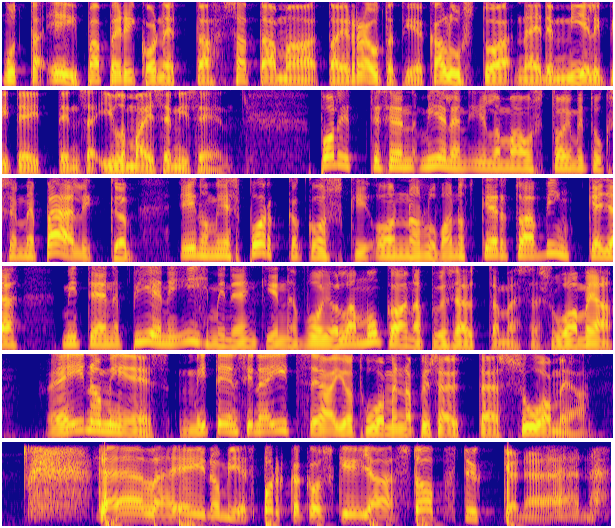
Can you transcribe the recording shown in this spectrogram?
mutta ei paperikonetta, satamaa tai rautatiekalustoa näiden mielipiteittensä ilmaisemiseen? Poliittisen mielenilmaustoimituksemme päällikkö Einomies Porkkakoski on luvannut kertoa vinkkejä, miten pieni ihminenkin voi olla mukana pysäyttämässä Suomea. Eino mies, miten sinä itse aiot huomenna pysäyttää Suomea? Täällä Einomies Porkkakoski ja Stop Tykkänään.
